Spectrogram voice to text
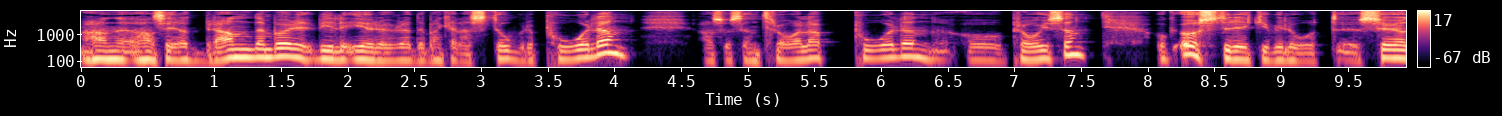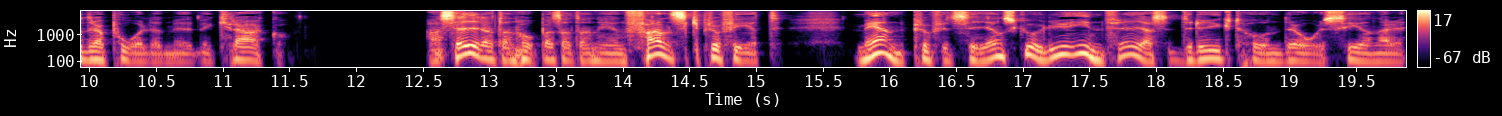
han, han säger att Brandenburg ville erövra det man kallar Storpolen, alltså centrala Polen och Preussen. Och Österrike vill åt eh, södra Polen med, med Krakow. Han säger att han hoppas att han är en falsk profet. Men profetian skulle ju infrias drygt hundra år senare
